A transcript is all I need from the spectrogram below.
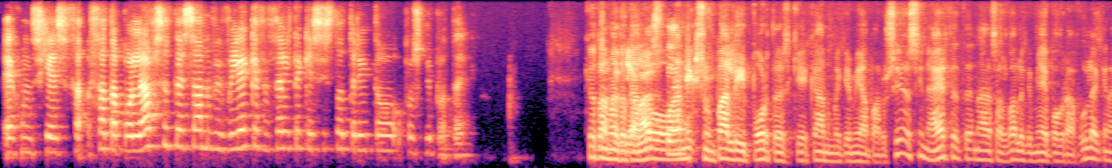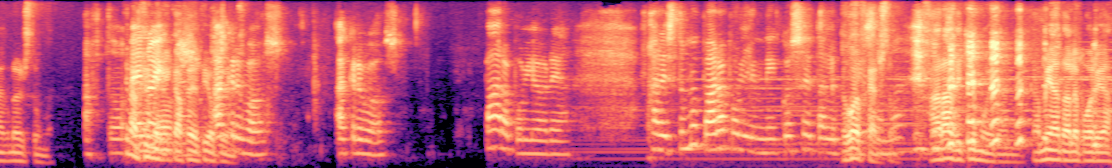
έχουν σχέση. Θα, θα τα απολαύσετε σαν βιβλία και θα θέλετε και εσείς το τρίτο οπωσδήποτε. Και όταν Να με το το καλό διαβάσετε. ανοίξουν πάλι οι πόρτες και κάνουμε και μια παρουσίαση, να έρθετε να σας βάλω και μια υπογραφούλα και να γνωριστούμε. Αυτό Και να πιούμε εννοείται. και καφέ Αιθιοπίας. Ακριβώς. Ακριβώς. Πάρα πολύ ωραία. Ευχαριστούμε πάρα πολύ, Νίκο. Σε ταλαιπωρήσαμε. Εγώ ευχαριστώ. Χαρά δική μου ήταν. Καμία ταλαιπωρία.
